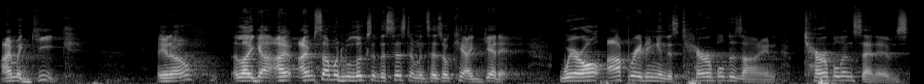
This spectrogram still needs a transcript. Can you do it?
I'm a geek, you know? Like, I, I'm someone who looks at the system and says, okay, I get it. We're all operating in this terrible design, terrible incentives.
